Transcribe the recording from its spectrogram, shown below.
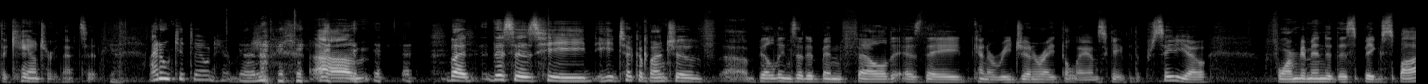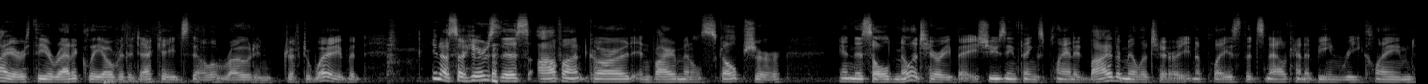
the Cantor. That's it. Yeah. I don't get down here. Much no. um, but this is he he took a bunch of uh, buildings that had been felled as they kind of regenerate the landscape of the Presidio, formed them into this big spire. Theoretically, over the decades, they'll erode and drift away. But you know, so here's this avant-garde environmental sculpture in this old military base, using things planted by the military in a place that's now kind of being reclaimed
